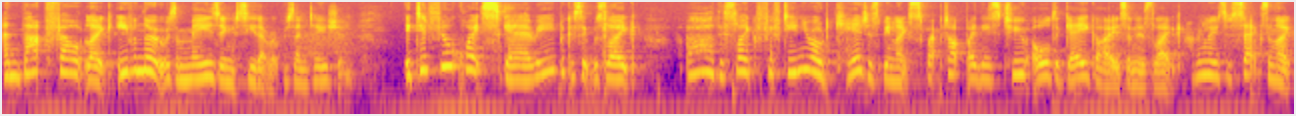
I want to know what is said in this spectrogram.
And that felt like, even though it was amazing to see that representation, it did feel quite scary because it was like, ah, this like 15 year old kid has been like swept up by these two older gay guys and is like having loads of sex. And like,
